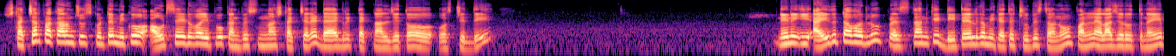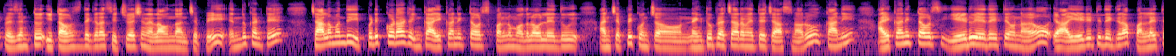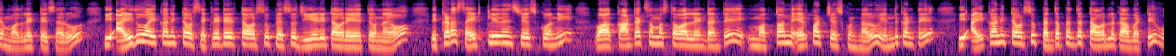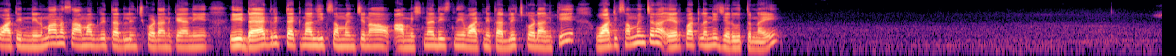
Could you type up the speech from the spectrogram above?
స్ట్రక్చర్ ప్రకారం చూసుకుంటే మీకు అవుట్ సైడ్ వైపు కనిపిస్తున్న స్ట్రక్చరే డయాగ్రిక్ టెక్నాలజీతో వచ్చిద్ది. నేను ఈ ఐదు టవర్లు ప్రస్తుతానికి డీటెయిల్‌గా మీకైతే చూపిస్తాను. పనులు ఎలా జరుగుతున్నాయి, ప్రెజెంట్ ఈ టవర్స్ దగ్గర సిచ్యువేషన్ ఎలా ఉందా అని చెప్పి. ఎందుకంటే చాలామంది ఇప్పటికి కూడా ఇంకా ఐకానిక్ టవర్స్ పనులు మొదలవలేదు అని చెప్పి కొంచెం నెగిటివ్ ప్రచారం అయితే చేస్తున్నారు. కానీ ఐకానిక్ టవర్స్ ఏడు ఏదైతే ఉన్నాయో ఆ ఏడిటి దగ్గర పనులైతే మొదలెట్టేశారు. ఈ ఐదు iconic towers secretary towers plus GAD tower ఏవైతే ఉన్నాయో ఇక్కడ సైట్ క్లియరెన్స్ చేసుకొని వా కాంట్రాక్ట్ సంస్థ వాళ్ళు ఏంటంటే మొత్తాన్ని ఏర్పాటు చేసుకుంటున్నారు. ఎందుకంటే ఈ ఐకానిక్ టవర్స్ పెద్ద పెద్ద టవర్లు కాబట్టి వాటి నిర్మాణ సామాగ్రి తరలించుకోవడానికి అని ఈ డయాగ్రిడ్ టెక్నాలజీకి సంబంధించిన ఆ మిషనరీస్‌ని వాటిని తరలించుకోవడానికి వాటికి సంబంధించిన ఏర్పాట్లన్నీ జరుగుతున్నాయి.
